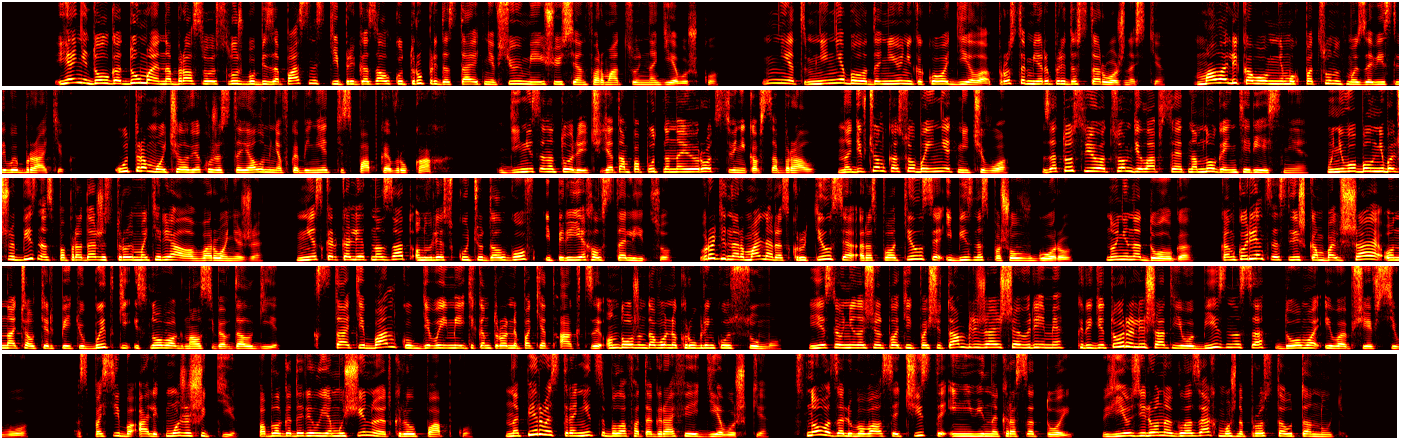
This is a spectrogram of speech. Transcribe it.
Я, недолго думая, набрал свою службу безопасности и приказал к утру предоставить мне всю имеющуюся информацию на девушку. Нет, мне не было до нее никакого дела, просто меры предосторожности. Мало ли кого мне мог подсунуть мой завистливый братик. Утром мой человек уже стоял у меня в кабинете с папкой в руках. «Денис Анатольевич, я там попутно на ее родственников собрал. На девчонка особо и нет ничего. Зато с ее отцом дела обстоят намного интереснее. У него был небольшой бизнес по продаже стройматериалов в Воронеже. Несколько лет назад он влез в кучу долгов и переехал в столицу. Вроде нормально раскрутился, расплатился и бизнес пошел в гору. Но ненадолго. Конкуренция слишком большая, он начал терпеть убытки и снова огнал себя в долги. Кстати, банку, где вы имеете контрольный пакет акций, он должен довольно кругленькую сумму. Если он не начнет платить по счетам в ближайшее время, кредиторы лишат его бизнеса, дома и вообще всего. «Спасибо, Алик, можешь идти». Поблагодарил я мужчину и открыл папку. На первой странице была фотография девушки. Снова залюбовался чистой и невинной красотой. В ее зеленых глазах можно просто утонуть.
